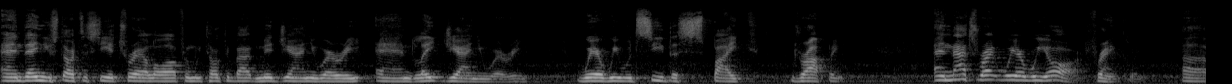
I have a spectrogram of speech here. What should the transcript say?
And then you start to see it trail off, and we talked about mid January and late January, where we would see the spike dropping. And that's right where we are, frankly. Uh,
